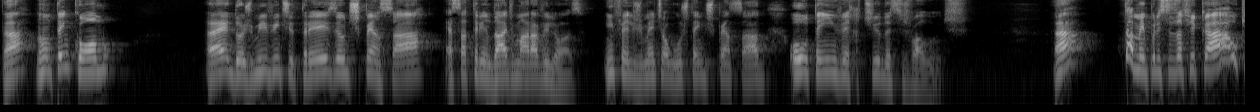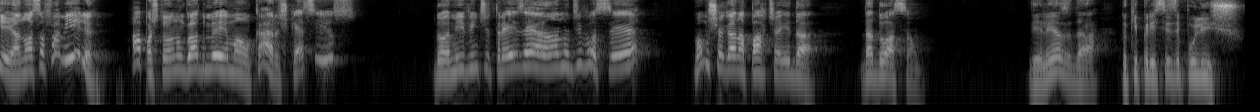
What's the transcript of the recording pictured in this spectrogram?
Tá? Não tem como é, em 2023 eu dispensar essa trindade maravilhosa. Infelizmente, alguns têm dispensado ou têm invertido esses valores. É? Também precisa ficar o quê? A nossa família. Ah, pastor, eu não gosto do meu irmão. Cara, esquece isso. 2023 é ano de você. Vamos chegar na parte aí da, da doação. Beleza? Da, do que precisa ir para o lixo.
